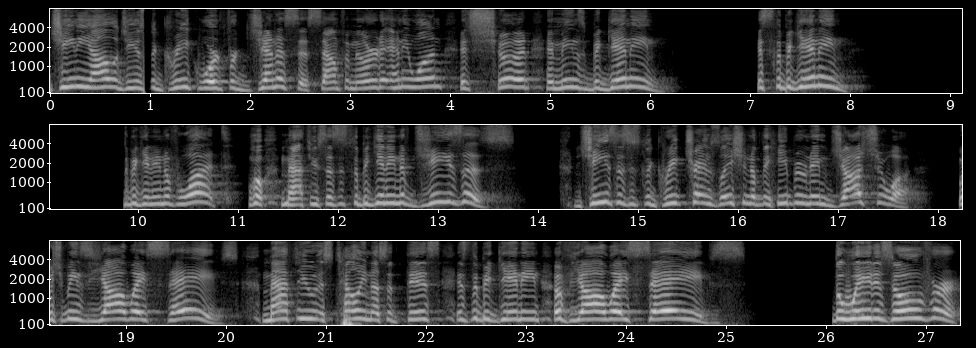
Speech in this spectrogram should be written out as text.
Genealogy is the Greek word for Genesis. Sound familiar to anyone? It should. It means beginning. It's the beginning. The beginning of what? Well, Matthew says it's the beginning of Jesus. Jesus is the Greek translation of the Hebrew name Joshua, which means Yahweh saves. Matthew is telling us that this is the beginning of Yahweh saves. The wait is over.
